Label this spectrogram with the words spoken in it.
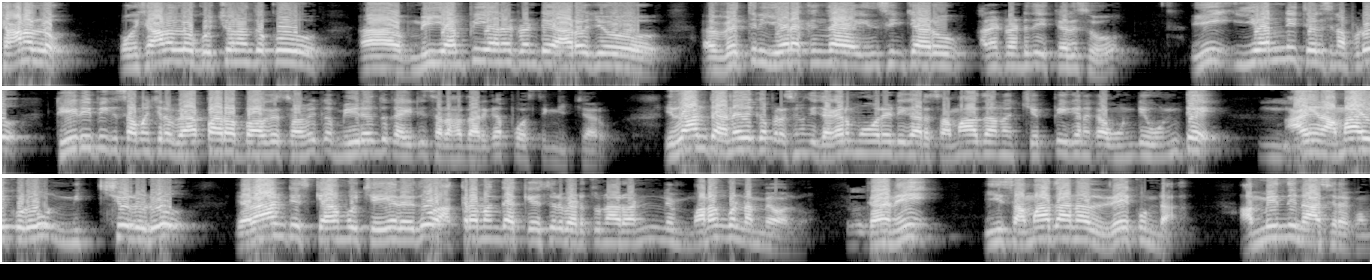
ఛానల్లో ఒక ఛానల్లో కూర్చున్నందుకు మీ ఎంపీ అనేటువంటి ఆ రోజు వ్యక్తిని ఏ రకంగా హింసించారు అనేటువంటిది తెలుసు. ఈ ఇవన్నీ తెలిసినప్పుడు టీడీపీకి సంబంధించిన వ్యాపార భాగస్వామికి మీరెందుకు ఐటీ సలహాదారుగా పోస్టింగ్ ఇచ్చారు? ఇలాంటి అనేక ప్రశ్నలకు జగన్మోహన్ రెడ్డి గారు సమాధానం చెప్పి గనక ఉండి ఉంటే ఆయన అమాయకుడు నిశ్చలుడు ఎలాంటి స్కామ్ చేయలేదు అక్రమంగా కేసులు పెడుతున్నారు అని మనం కూడా నమ్మేవాళ్ళం. కానీ ఈ సమాధానాలు లేకుండా అమ్మింది నాసిరకం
